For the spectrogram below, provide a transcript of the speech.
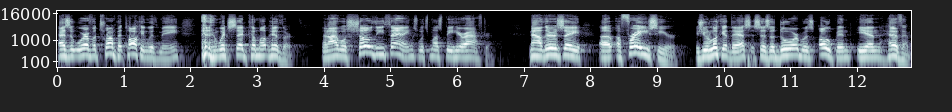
as it were of a trumpet talking with me, which said, Come up hither, and I will show thee things which must be hereafter. Now, there's a, a, a phrase here. As you look at this, it says, A door was opened in heaven.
